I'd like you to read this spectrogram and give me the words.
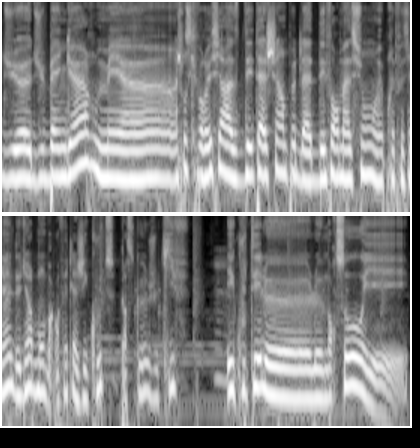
du, euh, du banger mais euh, je pense qu'il faut réussir à se détacher un peu de la déformation euh, professionnelle de dire bon bah en fait là j'écoute parce que je kiffe écouter le, le morceau et,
